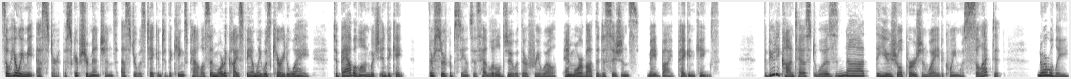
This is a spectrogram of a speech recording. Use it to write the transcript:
So here we meet Esther. The scripture mentions Esther was taken to the king's palace and Mordecai's family was carried away to Babylon, which indicate their circumstances had little to do with their free will and more about the decisions made by pagan kings. The beauty contest was not the usual Persian way the queen was selected. Normally,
